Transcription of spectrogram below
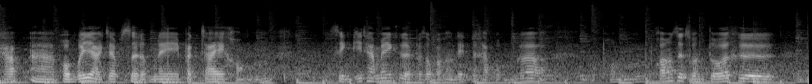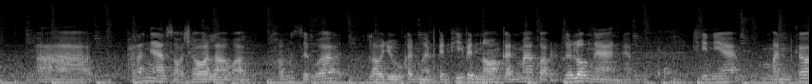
ครับผมก็อยากจะเสริมในปัจจัยของสิ่งที่ทำให้เกิดประสบความสำเร็จนะครับ ผมก็ผมความรู้สึกส่วนตัวก็คืออพนักงานสอชอเราความรู้สึกว่าเราอยู่กันเหมือนเป็นพี่เป็นน้องกันมากกว่าเป็นเพื่อนร่วมงานครับ ทีเนี้ยมันก็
